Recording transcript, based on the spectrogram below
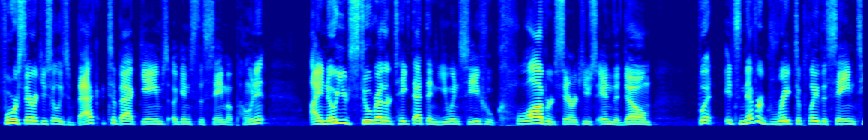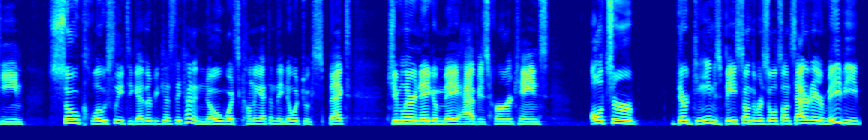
for Syracuse at least back to back games against the same opponent. I know you'd still rather take that than UNC, who clobbered Syracuse in the dome, but it's never great to play the same team so closely together because they kind of know what's coming at them. They know what to expect. Jim Larrañaga may have his Hurricanes alter their games based on the results on Saturday, or maybe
